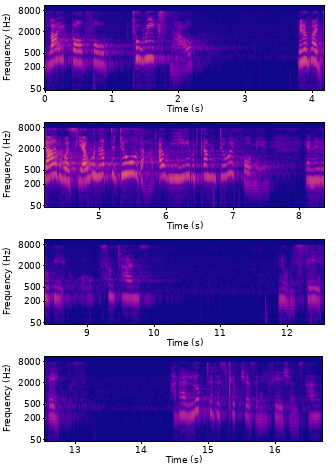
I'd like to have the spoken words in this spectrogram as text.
light bulb for two weeks now." You know, if my dad was here, I wouldn't have to do that. I, he would come and do it for me. And, and you know, we sometimes, you know, we say things. And I looked at the scriptures in Ephesians, and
